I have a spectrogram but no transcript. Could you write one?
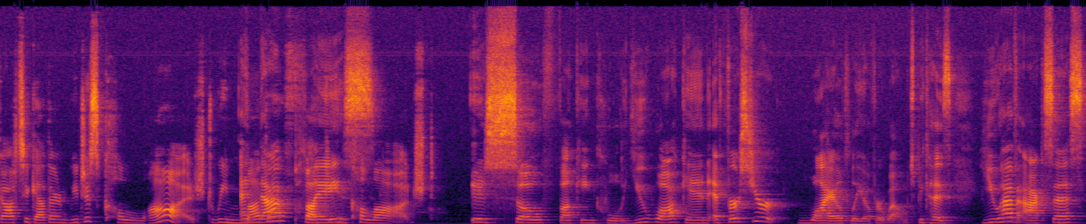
got together and we just collaged. We mother fucking collaged. is so fucking cool. You walk in, at first you're wildly overwhelmed because you have access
